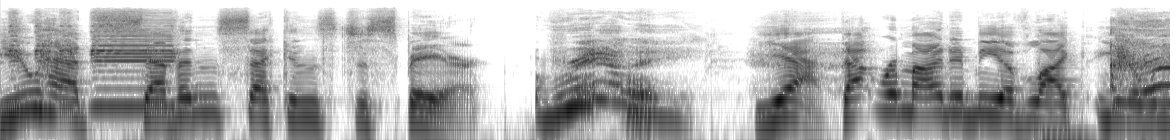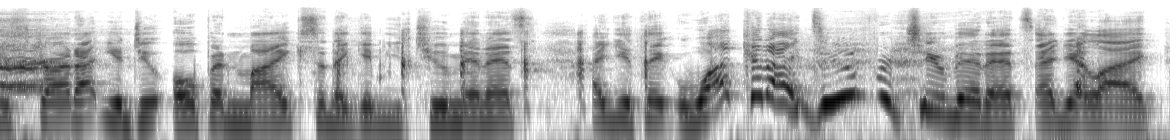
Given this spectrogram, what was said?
You had seven seconds to spare. Really? Yeah, that reminded me of like, you know, when you start out, you do open mics and they give you two minutes, and you think, what can I do for two minutes? And you're like,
